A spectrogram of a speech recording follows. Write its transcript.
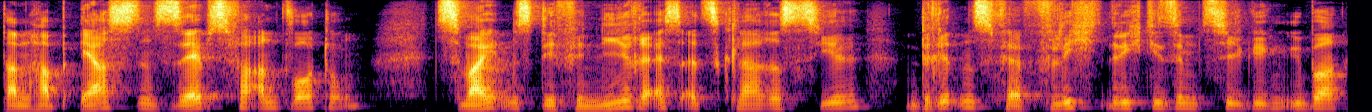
dann hab erstens Selbstverantwortung, zweitens definiere es als klares Ziel, drittens verpflichte dich diesem Ziel gegenüber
